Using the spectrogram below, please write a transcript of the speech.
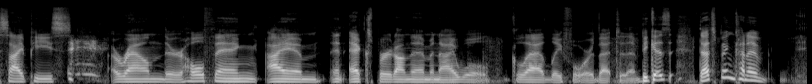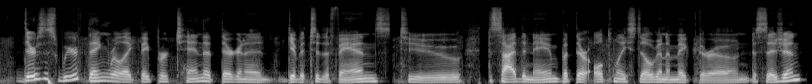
SI piece around their whole thing. I am an expert on them, and I will gladly forward that to them because that's been kind of. There's this weird thing where like they pretend that they're gonna give it to the fans to decide the name, but they're ultimately still gonna make their own decision.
